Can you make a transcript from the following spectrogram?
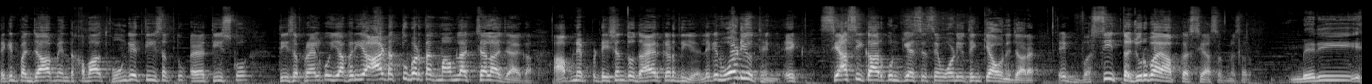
लेकिन पंजाब में इंतबात होंगे तीस अक्टूबर तीस को। तीस अप्रैल को या फिर ये आठ अक्टूबर तक मामला चला जाएगा आपने पिटीशन तो दायर कर दी है लेकिन वॉट यू थिंक एक सियासी कारकुन की ऐसे से वॉट यू थिंक क्या होने जा रहा है एक वसी तजुर्बा है आपका सियासत में सर मेरी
